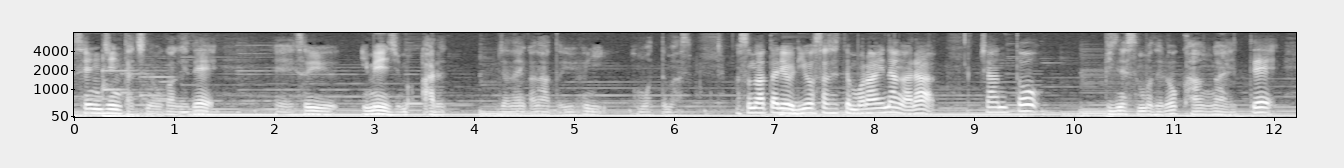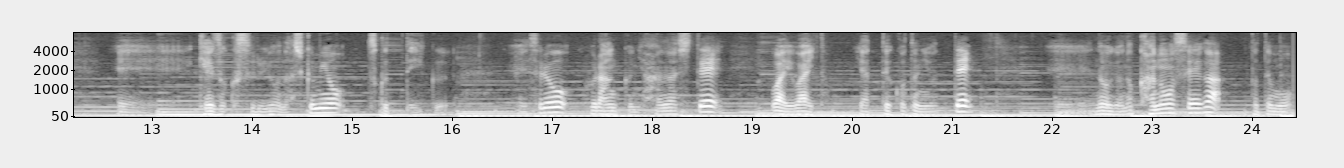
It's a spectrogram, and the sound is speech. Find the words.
う先人たちのおかげで、えー、そういうイメージもあるんじゃないかなというふうに思ってます。その辺りを利用させてもらいながらちゃんとビジネスモデルを考えて、えー、継続するような仕組みを作っていく、え、それをフランクに話してワイワイとやっていくことによって、えー、農業の可能性がとても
